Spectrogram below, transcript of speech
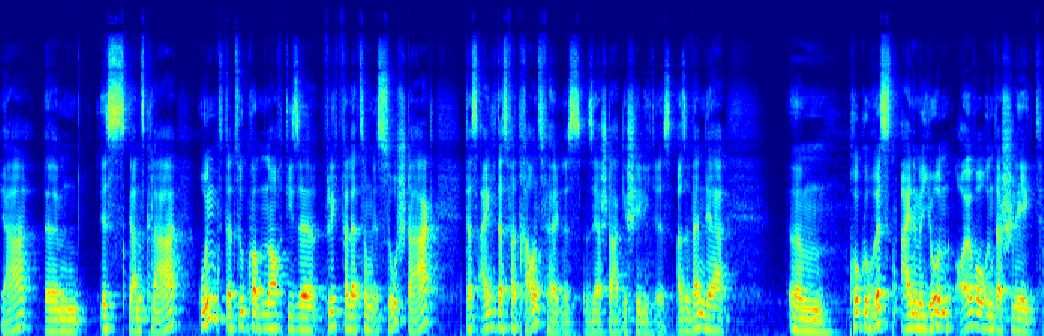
ja, ähm, ist ganz klar. Und dazu kommt noch, diese Pflichtverletzung ist so stark, dass eigentlich das Vertrauensverhältnis sehr stark geschädigt ist. Also wenn der ähm, Prokurist eine Million Euro unterschlägt,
